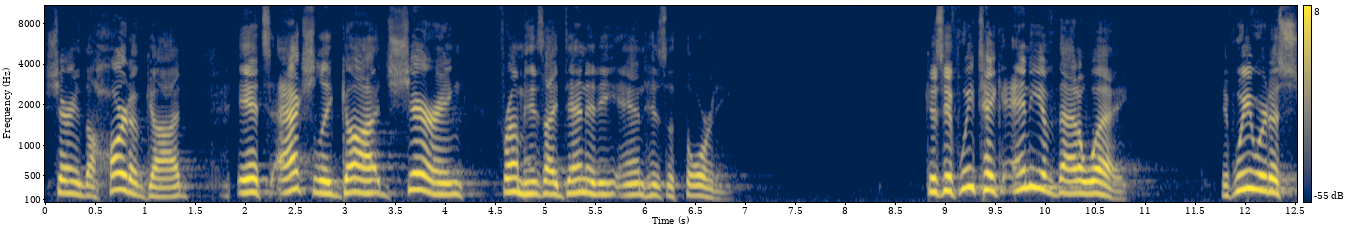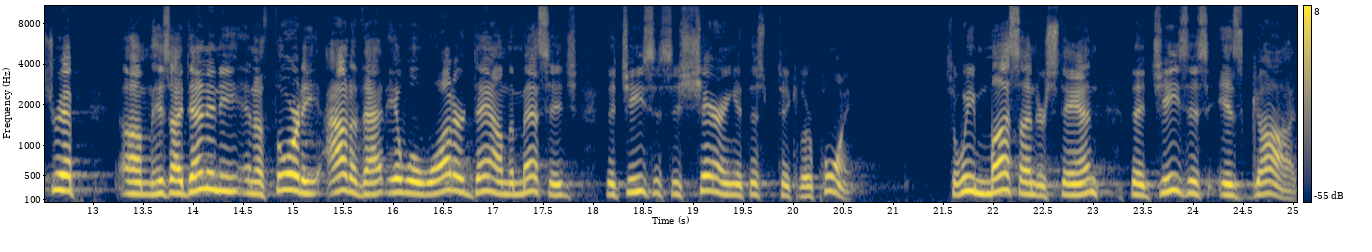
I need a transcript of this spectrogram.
sharing the heart of God, it's actually God sharing from his identity and his authority. Because if we take any of that away, if we were to strip um, his identity and authority out of that, it will water down the message that Jesus is sharing at this particular point. So we must understand that Jesus is God.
